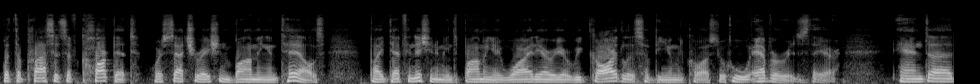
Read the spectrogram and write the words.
what the process of carpet or saturation bombing entails. By definition, it means bombing a wide area regardless of the human cost or whoever is there. And uh,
